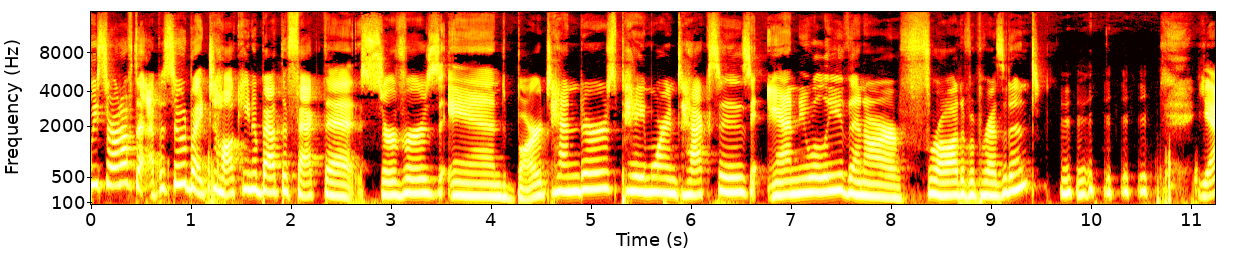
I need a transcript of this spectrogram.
we start off the episode by talking about the fact that servers and bartenders pay more in taxes annually than our fraud of a president? yeah,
